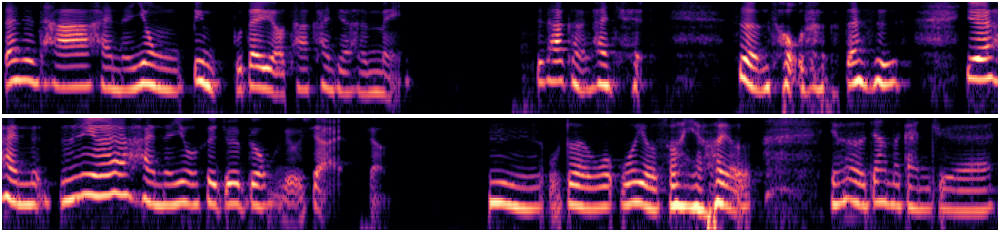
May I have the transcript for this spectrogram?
但是它还能用，并不代表它看起来很美，就它可能看起来。是很丑的，但是 因为还能，只是因为还能用，所以就会被我们留下来这样。嗯，我对我我有时候也会有也会有这样的感觉，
